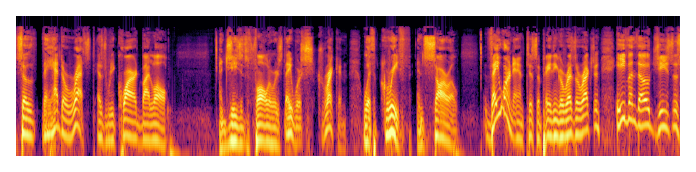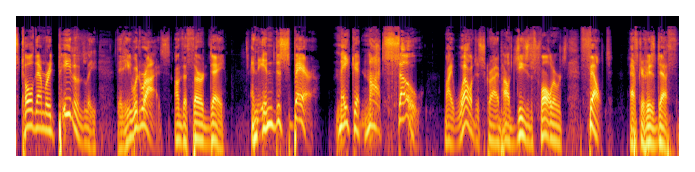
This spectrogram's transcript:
so they had to rest as required by law. And Jesus' followers, they were stricken with grief and sorrow. They weren't anticipating a resurrection, even though Jesus told them repeatedly that he would rise on the third day. And in despair, make it not so, might well describe how Jesus' followers felt after his death.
